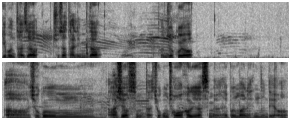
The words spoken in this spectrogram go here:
2번 타자 주자 달립니다. 던졌고요. 아 조금 아쉬웠습니다. 조금 정확하게 갔으면 해볼만 했는데요.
